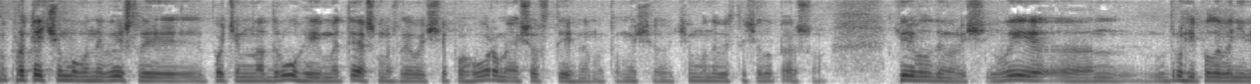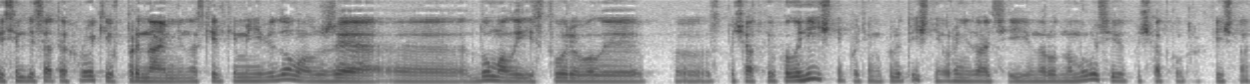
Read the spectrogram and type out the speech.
Ну, про те, чому вони вийшли потім на другий, ми теж, можливо, ще поговоримо, якщо встигнемо, тому що чому не вистачило першого. Юрій Володимирович, ви е, в другій половині 80-х років, принаймні, наскільки мені відомо, вже е, думали і створювали спочатку екологічні, потім і політичні організації і в Народному Русі від початку практично.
